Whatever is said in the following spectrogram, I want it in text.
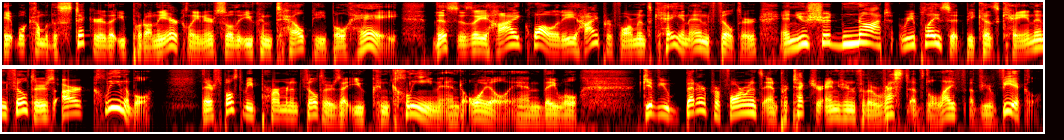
it will come with a sticker that you put on the air cleaner so that you can tell people, hey, this is a high quality, high performance K&N filter, and you should not replace it because K&N filters are cleanable. They're supposed to be permanent filters that you can clean and oil, and they will give you better performance and protect your engine for the rest of the life of your vehicle.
